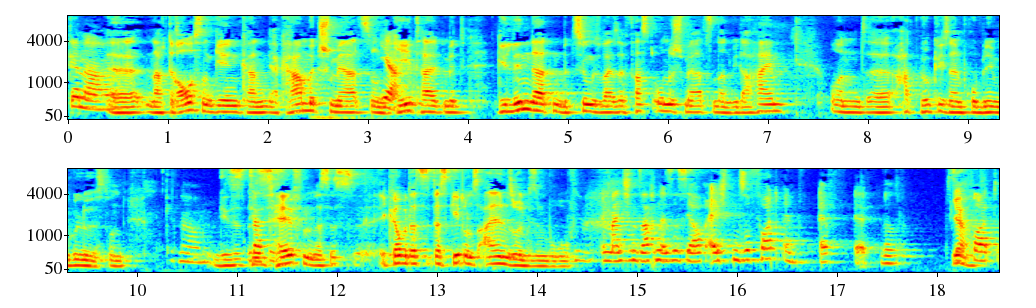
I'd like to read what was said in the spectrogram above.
genau. äh, nach draußen gehen kann. Er kam mit Schmerzen und ja. geht halt mit gelinderten, beziehungsweise fast ohne Schmerzen dann wieder heim und äh, hat wirklich sein Problem gelöst. Und Genau. Dieses, dieses Helfen, das ist, ich glaube, das, das geht uns allen so in diesem Beruf. In manchen Sachen ist es ja auch echt ein Sofort, Sofort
